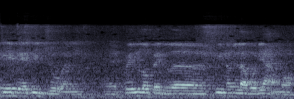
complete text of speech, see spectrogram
che per i giovani, eh, quello per cui noi lavoriamo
